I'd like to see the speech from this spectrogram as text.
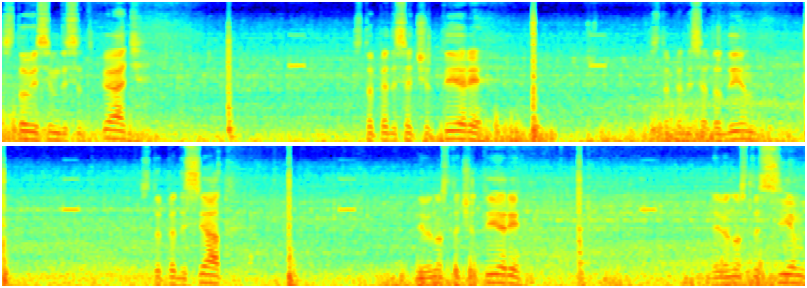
185, 154, 151, 150, 94, 97,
